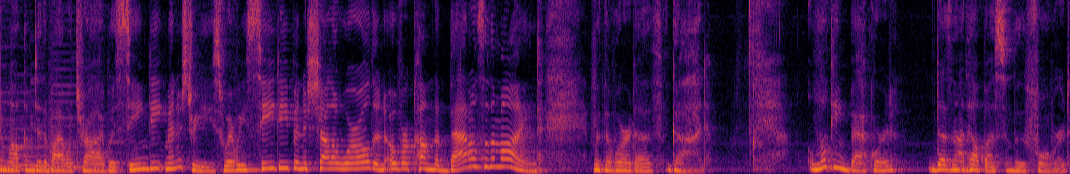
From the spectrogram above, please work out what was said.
welcome to the Bible Tribe with Seeing Deep Ministries, where we see deep in a shallow world and overcome the battles of the mind with the Word of God. Looking backward does not help us move forward.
